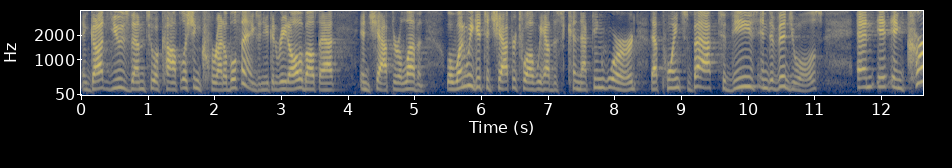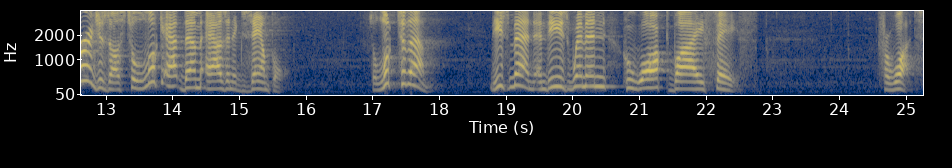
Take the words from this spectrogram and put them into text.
and God used them to accomplish incredible things. And you can read all about that in chapter 11. Well, when we get to chapter 12, we have this connecting word that points back to these individuals, and it encourages us to look at them as an example. So look to them, these men and these women who walked by faith. For what?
